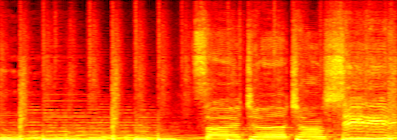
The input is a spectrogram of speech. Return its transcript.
拥。在这场戏里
